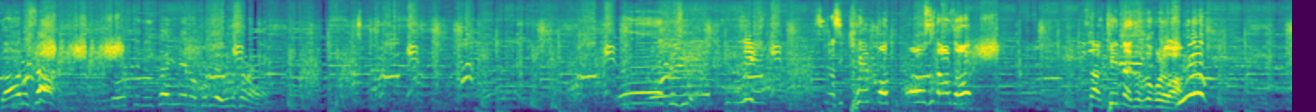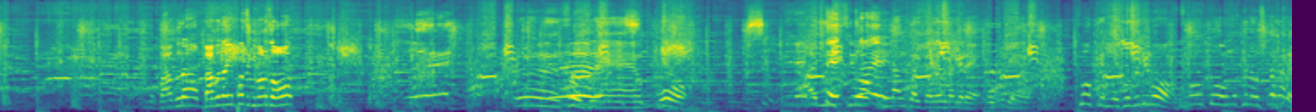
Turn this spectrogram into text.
ガードしたそして2回目の飛びは許さないえー、苦しい剣もオースなるぞ。さあ剣内だぞこれは。爆弾爆弾一発決まるぞ。うんそうですね。もうあ一応何回かやるだけで。OK 狂犬の削りも相当重くのしかかる。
